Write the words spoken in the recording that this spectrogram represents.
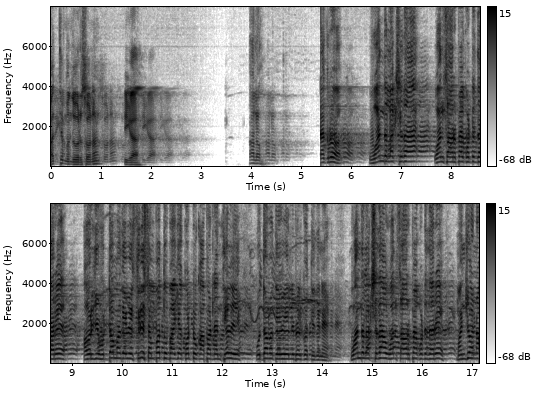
ಮತ್ತೆ ಮುಂದುವರಿಸೋಣ. ಈಗ ಹಲೋ. ಹಲೋ ಒಂದು ಲಕ್ಷದ ಒಂದ್ ಸಾವಿರ ರೂಪಾಯಿ ಕೊಟ್ಟಿದ್ದಾರೆ. ಅವರಿಗೆ ಉದ್ದಮ ದೇವಿ ಸ್ತ್ರೀ ಸಂಪತ್ತು ಭಾಗ್ಯ ಕೊಟ್ಟು ಕಾಪಾಡಲಿ ಅಂತ ಹೇಳಿ ಉದ್ದಮ ದೇವಿಯಲ್ಲಿ ಬೇಡ್ಕೊತಿದ್ದೇನೆ. ಒಂದು ಲಕ್ಷದ ಒಂದ್ ಸಾವಿರ ರೂಪಾಯಿ ಕೊಟ್ಟಿದ್ದಾರೆ. ಮಂಜು ಅಣ್ಣ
